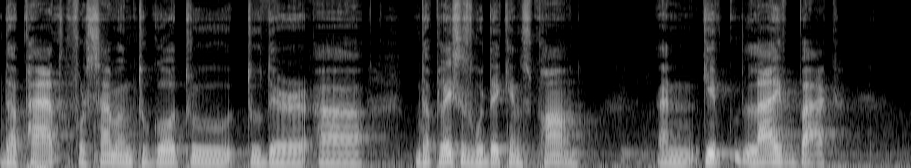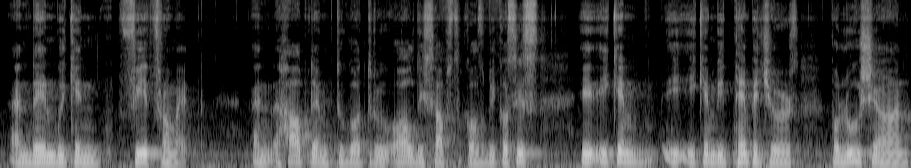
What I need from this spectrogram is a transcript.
the path for salmon to go through to their uh, the places where they can spawn and give life back, and then we can feed from it and help them to go through all these obstacles because it's it, it can it can be temperatures, pollution,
